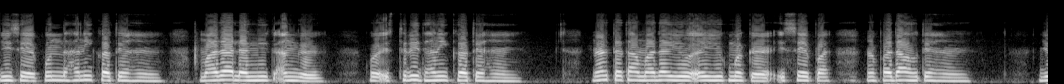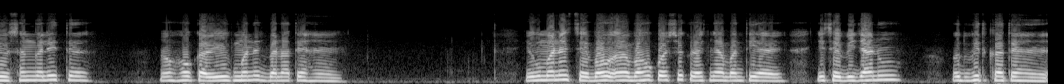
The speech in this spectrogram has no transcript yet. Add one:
जिसे पुनधानी कहते हैं। मादा लैंगिक अंग को स्त्री धानी कहते हैं। नर तथा मादा यु, युग्मक इससे पैदा होते हैं जो संगलित होकर युग्मनज बनाते हैं। युग्मनज से बहु बहुकोशिक रचना बनती है जिसे बीजाणु उद्भिद कहते हैं।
